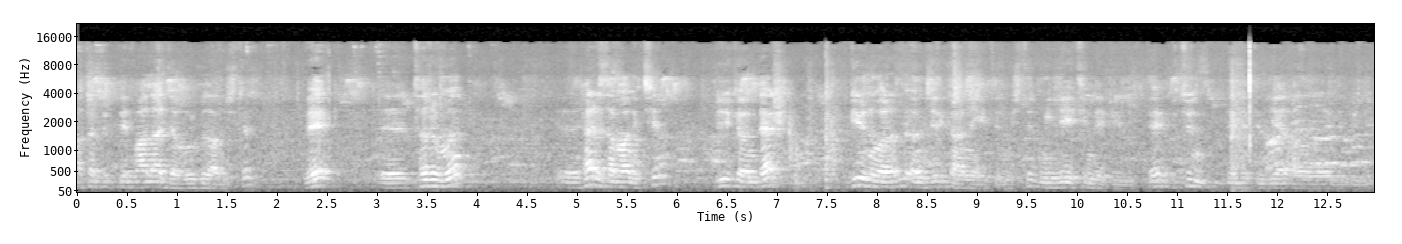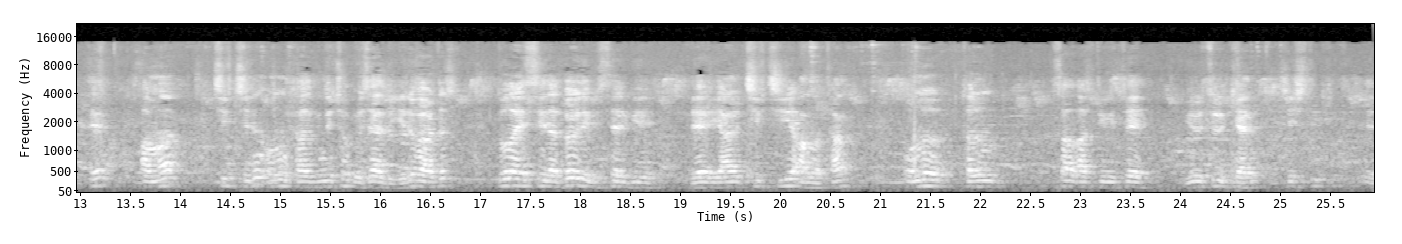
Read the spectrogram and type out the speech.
Atatürk defalarca vurgulamıştır. Ve e, tarımı her zaman için Büyük Önder bir numaralı öncelik haline getirmiştir. Milli eğitimle birlikte, bütün devletin diğer alanlarıyla birlikte. Ama çiftçinin onun kalbinde çok özel bir yeri vardır. Dolayısıyla böyle bir sergide yani çiftçiyi anlatan, onu tarımsal aktivite yürütürken çeşitli e,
